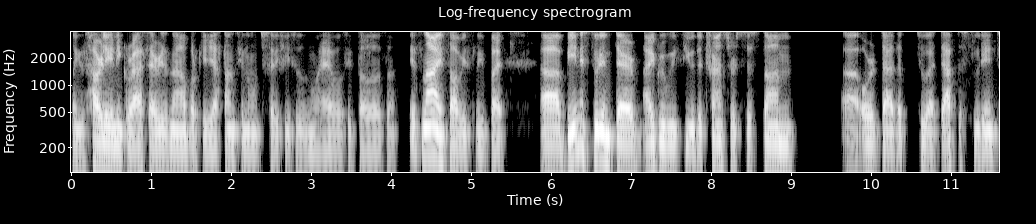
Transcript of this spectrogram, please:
like there's hardly any grass areas now porque ya están haciendo muchos edificios nuevos y todo. So it's nice, obviously, but uh, being a student there, I agree with you. The transfer system, uh, or that to adapt a student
